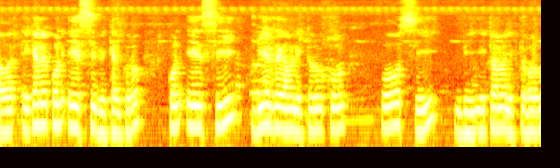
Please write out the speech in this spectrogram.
আবার এখানে কোন এ সি বি খেয়াল করো। কোন এ সি বি এর জায়গায় আমরা লিখতে পারব, কোন ও সি বি এটা আমরা লিখতে পারব।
